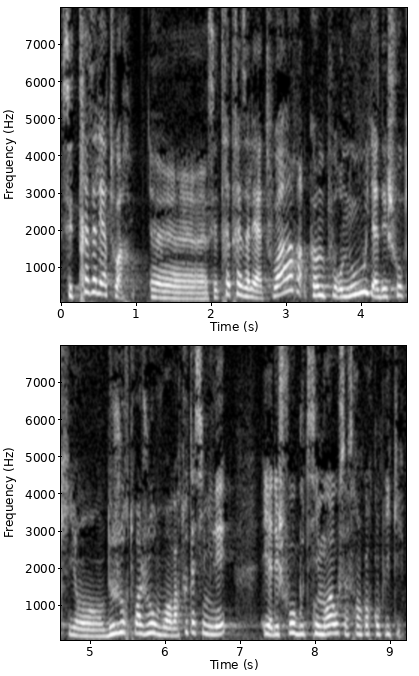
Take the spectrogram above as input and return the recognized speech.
C'est très aléatoire. Euh, c'est très très aléatoire. Comme pour nous, il y a des chevaux qui en deux jours, trois jours vont avoir tout assimilé. Et il y a des chevaux au bout de six mois où ça sera encore compliqué.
